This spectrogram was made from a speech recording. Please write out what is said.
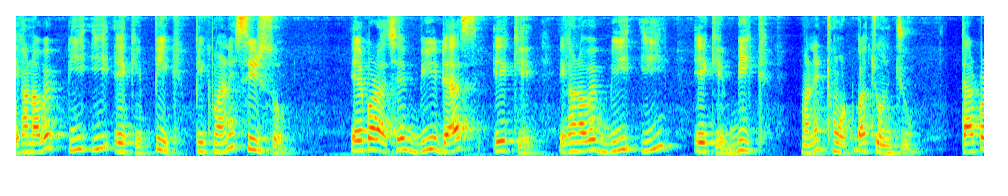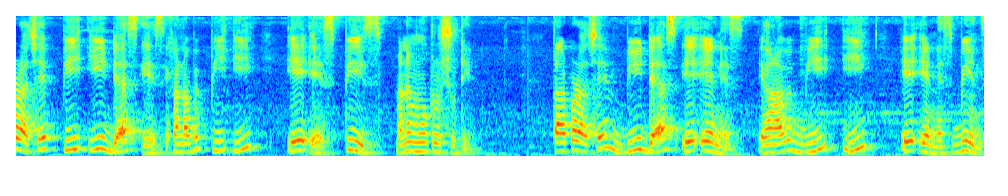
এখানে হবে পিই এ কে পিক পিক মানে শীর্ষ। এরপর আছে বি ড্যাশ এ কে এখানে হবে বিই এ কে বিক মানে ঠোঁট বা চঞ্চু। তারপর আছে পিই ড্যাশ এস এখানে হবে পিই এ এস পিস মানে মটরশুঁটি। তারপর আছে B dash A N S এখানে হবে B E A N S beans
